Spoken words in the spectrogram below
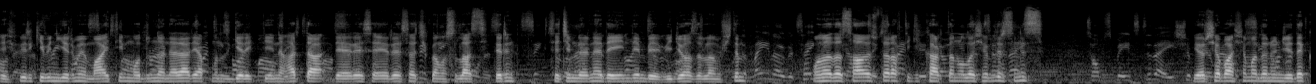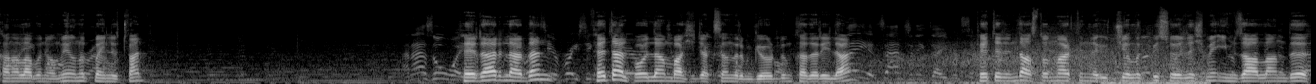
F1 2020 My Team modunda neler yapmanız gerektiğini hatta DRS, ERS açıklaması lastiklerin seçimlerine değindiğim bir video hazırlamıştım. Ona da sağ üst taraftaki karttan ulaşabilirsiniz. Yarışa başlamadan önce de kanala abone olmayı unutmayın lütfen. Ferrari'lerden Vettel pole'den başlayacak sanırım gördüğüm kadarıyla. Vettel'in de Aston Martin'le 3 yıllık bir sözleşme imzalandığı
